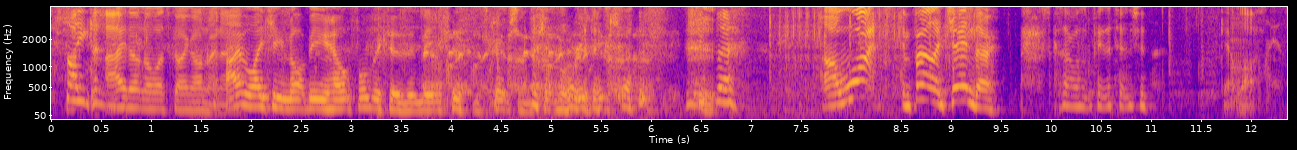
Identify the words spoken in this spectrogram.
it's like I don't know what's going on right now. I'm liking not being helpful because it makes his descriptions get more ridiculous. he's the. Oh, what? Invalid gender. It's because I wasn't paying attention. Get lost.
